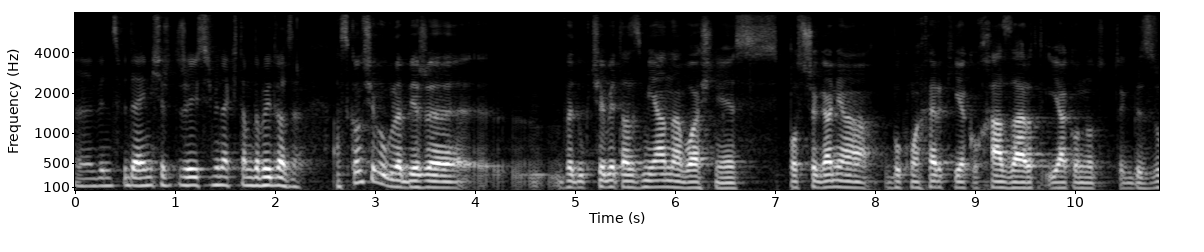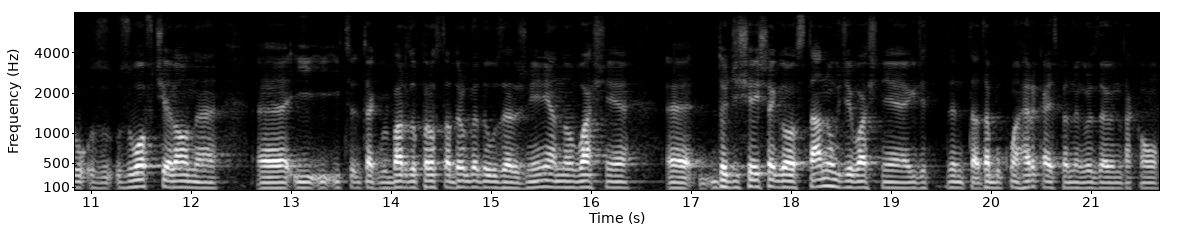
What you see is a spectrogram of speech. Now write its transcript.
E, więc wydaje mi się, że, że jesteśmy na jakiejś tam dobrej drodze. A skąd się w ogóle bierze e, według Ciebie ta zmiana właśnie z postrzegania bukmacherki jako hazard i jako no, jakby zło, zło wcielone e, i, i, i tak bardzo prosta droga do uzależnienia, no właśnie e, do dzisiejszego stanu, gdzie właśnie gdzie ten, ta, ta bukmacherka jest pewnego rodzaju taką,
